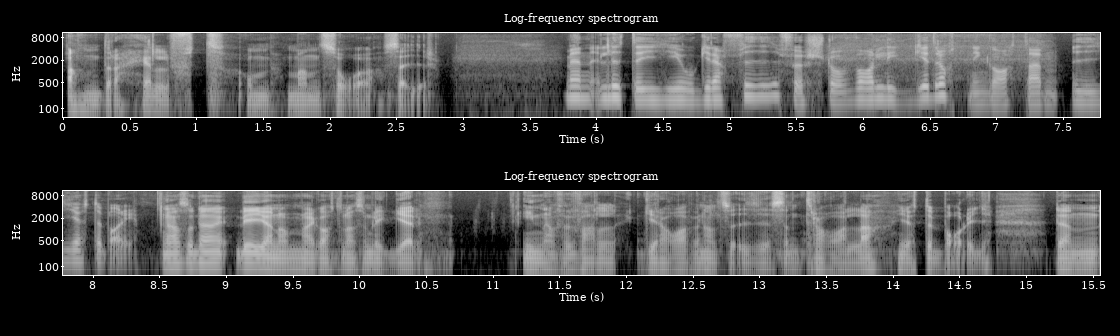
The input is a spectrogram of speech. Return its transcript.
andra hälft, om man så säger. Men lite geografi först då. Var ligger Drottninggatan i Göteborg? Alltså det, det är en av de här gatorna som ligger innanför vallgraven, alltså i centrala Göteborg. Den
